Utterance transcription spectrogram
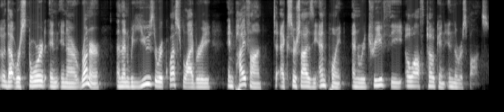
uh, that were stored in, in our runner. And then we use the request library in Python to exercise the endpoint and retrieve the OAuth token in the response.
